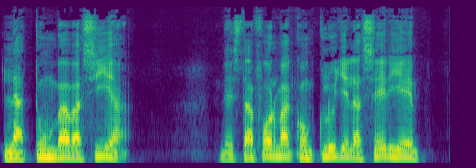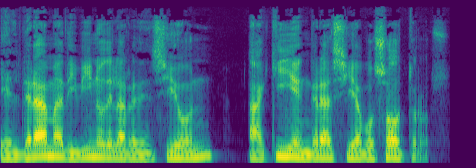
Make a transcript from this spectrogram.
la tumba vacía. De esta forma concluye la serie El drama divino de la redención, aquí en gracia vosotros.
